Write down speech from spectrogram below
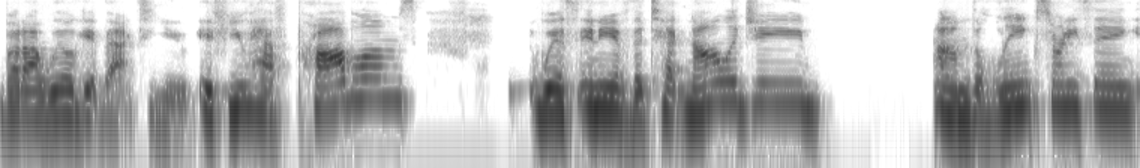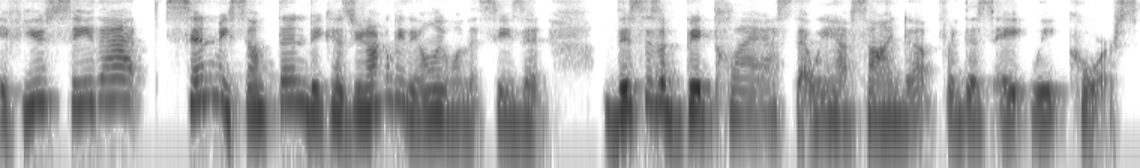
but I will get back to you. If you have problems with any of the technology, um, the links or anything, if you see that, send me something because you're not going to be the only one that sees it. This is a big class that we have signed up for this eight week course.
